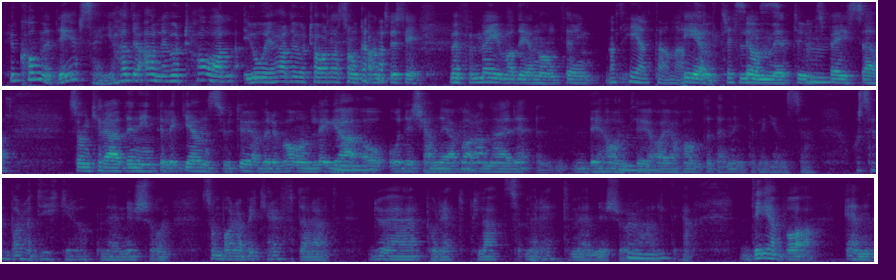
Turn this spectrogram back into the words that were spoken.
hur kommer det sig? Jag hade aldrig hört talas Jo, jag hade hört talas om kvantfysik. men för mig var det någonting Något helt annat. helt Precis. flummigt, Mm. Som krävde en intelligens utöver det vanliga. Mm. Och, och det kände jag bara, nej det, det har inte jag. Jag har inte den intelligensen. Och sen bara dyker det upp människor som bara bekräftar att du är på rätt plats med rätt människor och Mm. allt det. Det var en,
